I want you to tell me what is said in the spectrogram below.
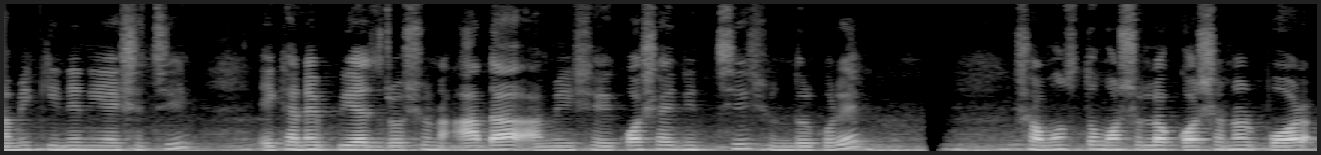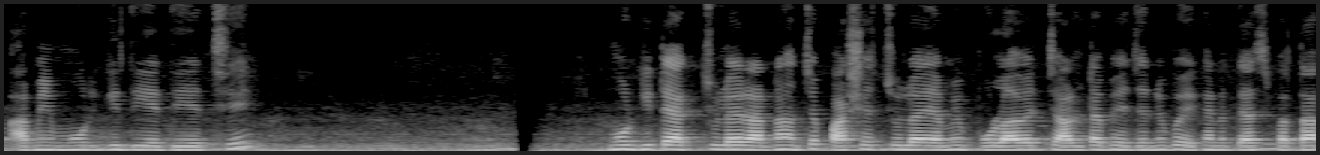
আমি কিনে নিয়ে এসেছি। এখানে পেঁয়াজ, রসুন, আদা আমি সেই কষাই নিচ্ছি সুন্দর করে। সমস্ত মশলা কষানোর পর আমি মুরগি দিয়ে দিয়েছি। মুরগিটা এক চুলায় রান্না হচ্ছে, পাশের চুলায় আমি পোলাওয়ের চালটা ভেজে নেব। এখানে তেজপাতা,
